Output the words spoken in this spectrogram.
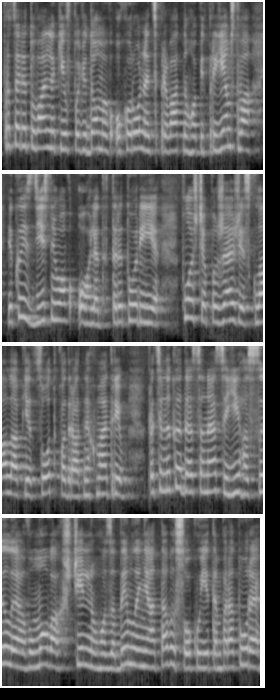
Про це рятувальників повідомив охоронець приватного підприємства, який здійснював огляд території. Площа пожежі склала 500 квадратних метрів. Працівники ДСНС її гасили в умовах щільного задимлення та високої температури.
